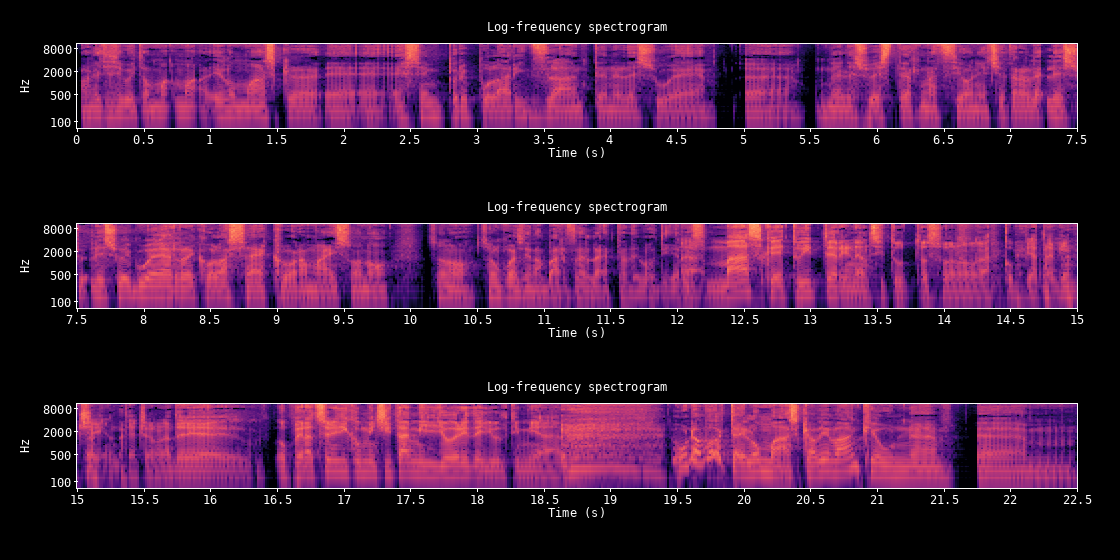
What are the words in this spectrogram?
avete seguito, ma, ma Elon Musk è, è, è, sempre polarizzante nelle sue eh, nelle sue esternazioni, eccetera. Le, le, sue, le, sue, guerre con la SEC oramai sono, sono, sono quasi una barzelletta, devo dire. Uh, Musk e Twitter, innanzitutto, sono un'accoppiata vincente, cioè una delle operazioni di comicità migliori degli ultimi anni. Una volta Elon Musk aveva anche un. Ehm,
